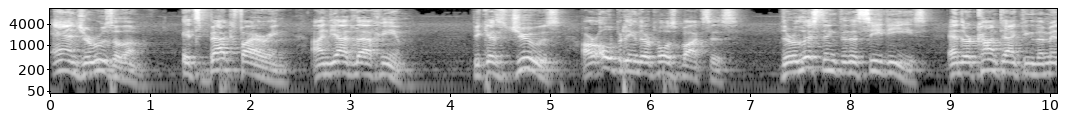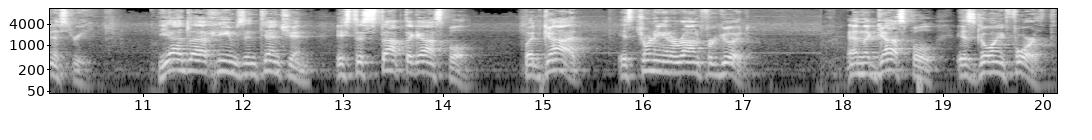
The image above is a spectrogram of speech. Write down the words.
and Jerusalem. It's backfiring on Yad L'Achim because Jews are opening their post boxes. They're listening to the CDs and they're contacting the ministry. Yad L'Achim's intention is to stop the gospel, but God is turning it around for good. And the gospel is going forth.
